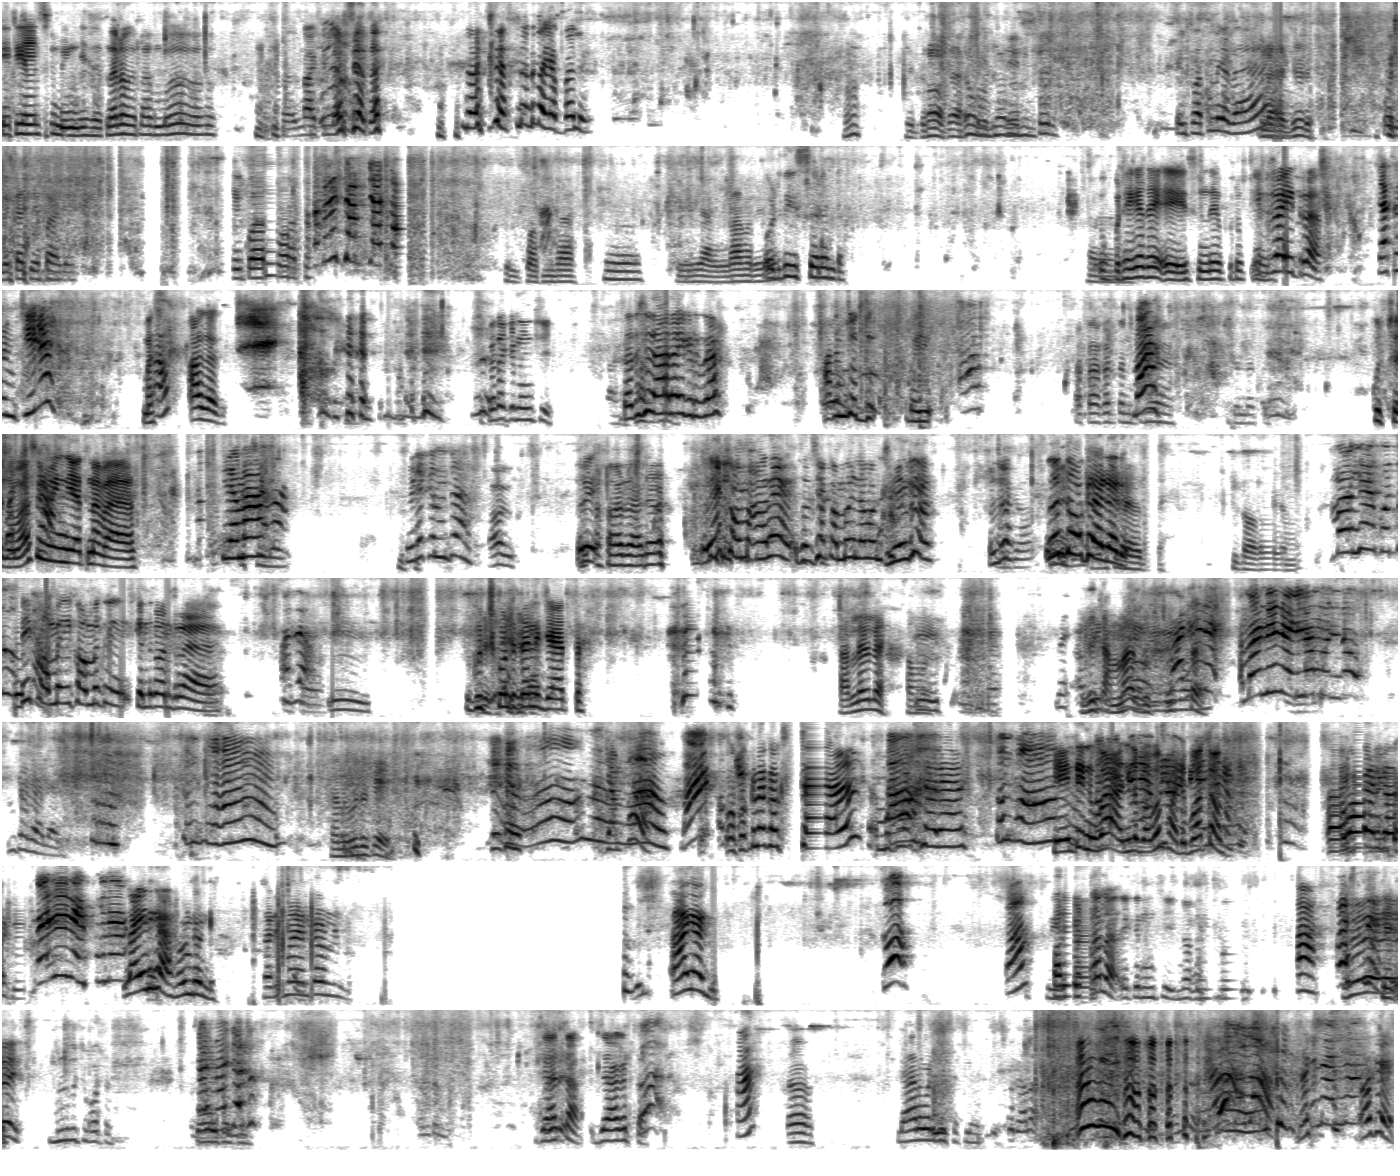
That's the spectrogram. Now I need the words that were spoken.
ఇటీవల స్విమ్మింగ్ చేసేస్తున్నారు. వాళ్ళమ్మో నాకు నడిచేత నడిచేస్తున్నాడు మా అబ్బాయిలు. వెళ్ళిపోతుంది కదా. ఒళ్ళు కాసేపు ఆడే. వెళ్ళిపోతుంది. ఒడి తీస్తారంట. ఇప్పుడే కదా వేసింది ఇప్పుడు. ఇట్రా ఇట్రా ఆగాగు. ఇక్కడ నుంచి. సతీష్ రారా ఇక్కడికి రా. అక్కడి నుంచి వద్దు భయం కూర్చున్నావా? స్విమ్మింగ్ చేస్తున్నావా? తోకలాడాడు. ఈ కొమ్మ ఈ కొమ్మకి కింద కొనరా గుచ్చుకుంటుందని జాగ్రత్త. పర్లేదులే అమ్మ. ఇది అమ్మ ముందు. నన్ను ఒకసారి? ఒకసారా? ఏంటి నువ్వా? అందులో బాబా పడిపోతావు లైన్గా ఉండు. ఆగాగు ఇక్కడ నుంచి ముందు. జాగ్రత్త. జాగ్రత్త ఆ? ఆ. నాన్న కూడా చేసేస్తున్నాడు ఓకే.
